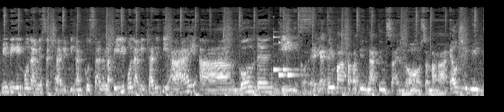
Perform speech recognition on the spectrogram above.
bibigay po namin sa charity at kung saan ang napili po namin charity ay ang Golden Gates. Correct. Ito yung mga kapatid natin sa ano, sa mga LGBT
